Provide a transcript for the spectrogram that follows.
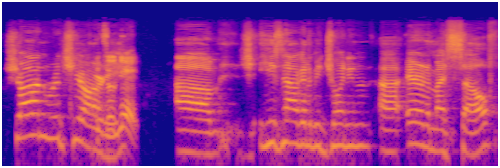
Sean Ricciardi. It's okay. Um, he's now going to be joining uh, Erin and myself.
